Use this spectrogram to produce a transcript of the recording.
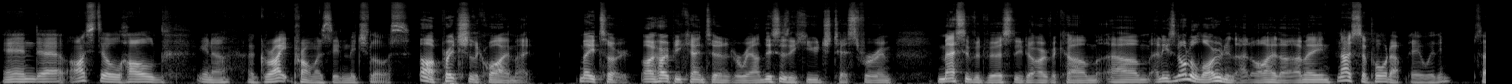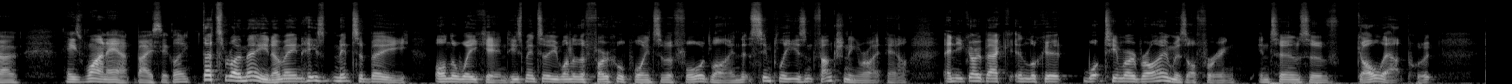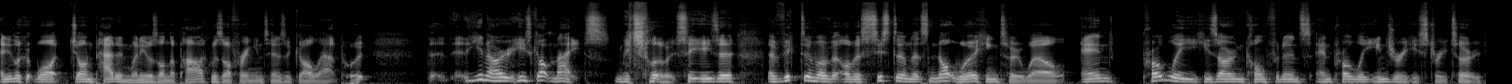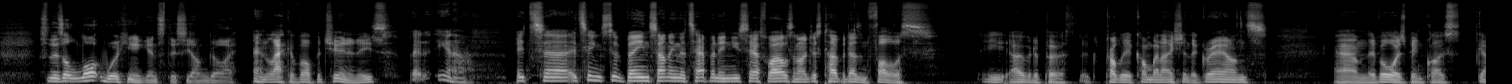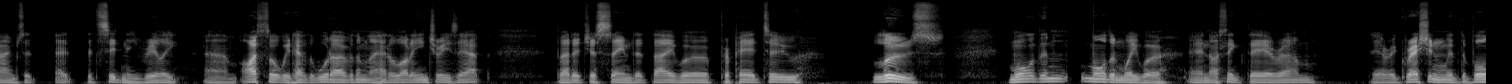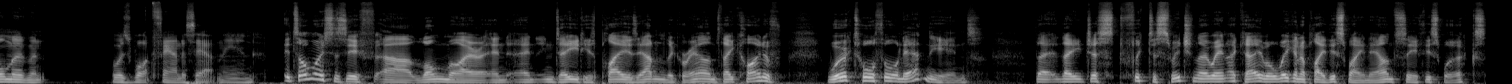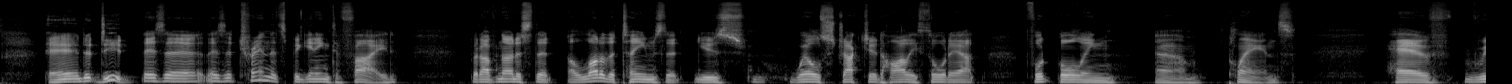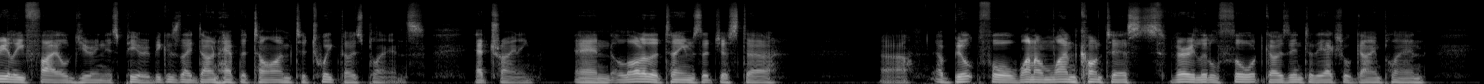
And uh, I still hold, you know, a great promise in Mitch Lewis. Oh, preach to the choir, mate. Me too. I hope he can turn it around. This is a huge test for him. Massive adversity to overcome. Um, and he's not alone in that either. I mean, no support up there with him. So he's one out, basically. That's what I mean. I mean, he's meant to be on the weekend. He's meant to be one of the focal points of a forward line that simply isn't functioning right now. And you go back and look at what Tim O'Brien was offering in terms of goal output and you look at what Jon Patton, when he was on the park, was offering in terms of goal output, you know, he's got mates, Mitch Lewis. He, he's a, a victim of, of a system that's not working too well and probably his own confidence and probably injury history too. So there's a lot working against this young guy. And lack of opportunities. But, you know, it's uh, it seems to have been something that's happened in New South Wales, and I just hope it doesn't follow us over to Perth. It's probably a combination of the grounds um, they've always been close games at, at, at Sydney, really. Um, I thought we'd have the wood over them. They had a lot of injuries out, but it just seemed that they were prepared to lose more than more than we were, and I think their um, their aggression with the ball movement was what found us out in the end. It's almost as if uh, Longmire and, and indeed his players out on the ground, they kind of worked Hawthorn out in the end. They, they just flicked a switch and they went, okay, well, we're going to play this way now and see if this works. And it did. There's a there's a trend that's beginning to fade, but I've noticed that a lot of the teams that use well structured, highly thought out footballing um, plans have really failed during this period because they don't have the time to tweak those plans at training. And a lot of the teams that just uh, uh, are built for one on one contests, very little thought goes into the actual game plan,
